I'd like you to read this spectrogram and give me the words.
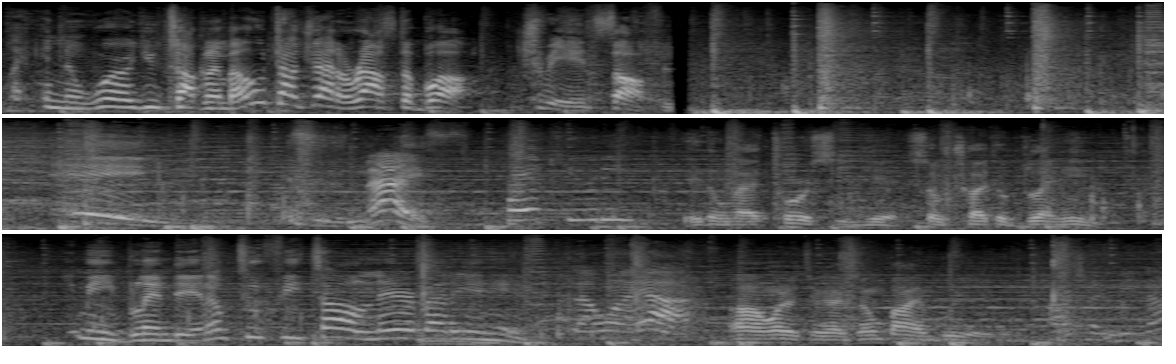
What in the world are you talking about? Who taught you how to rouse the bar? Tread softly. Hey, this is nice. Hey, cutie. They don't like tourists in here, so try to blend in. You mean blend in? I'm two feet tall and everybody in here. 兩位啊，啊，我哋淨係想班人杯嚟。我隨便啦。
